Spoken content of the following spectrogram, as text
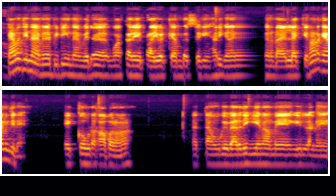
කැමතින වෙන පිටින් දැන් වෙන මක්කරේ ප්‍රයිවට් කැම්පස් එකකින් හරි ගෙන ඩයිල්ලක් කෙනට කැමතිනේ එක්ක උට කපනවා. නැත්තම් උගේ වැරදි කියනවා මේ ගිහිල්ලා මේ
